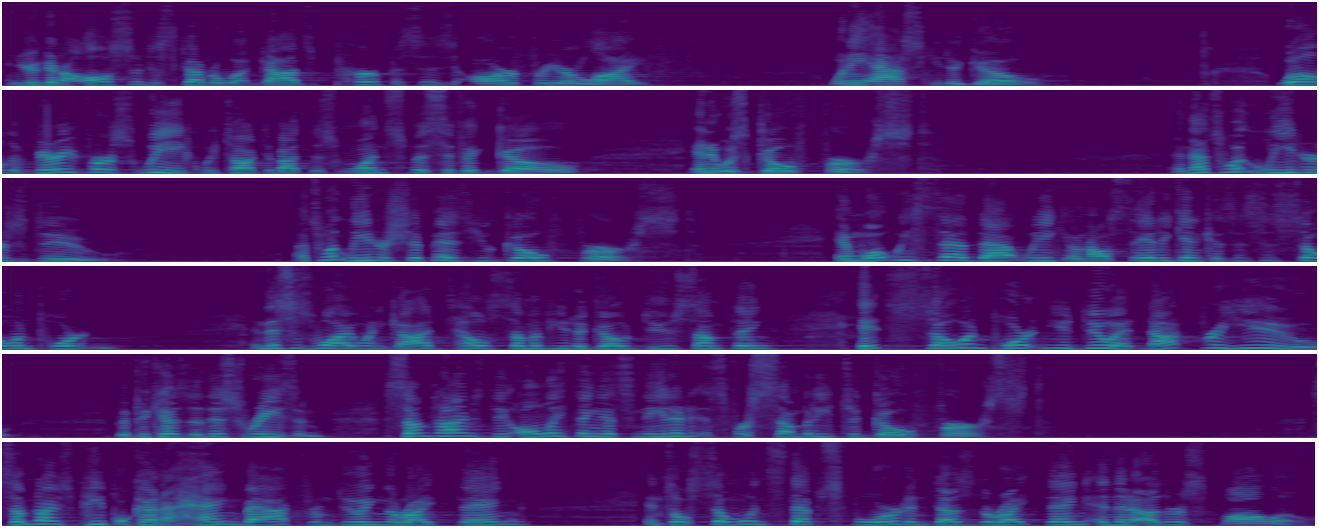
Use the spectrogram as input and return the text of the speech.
And you're going to also discover what God's purposes are for your life when He asks you to go. Well, the very first week, we talked about this one specific go, and it was go first. And that's what leaders do. That's what leadership is. You go first. And what we said that week, and I'll say it again because this is so important. And this is why when God tells some of you to go do something, it's so important you do it, not for you, but because of this reason. Sometimes the only thing that's needed is for somebody to go first. Sometimes people kind of hang back from doing the right thing until someone steps forward and does the right thing, and then others follow.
